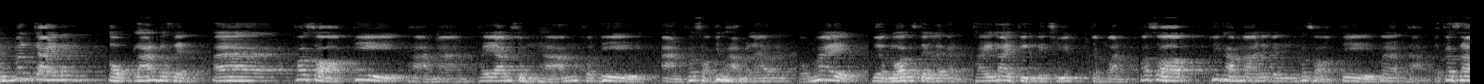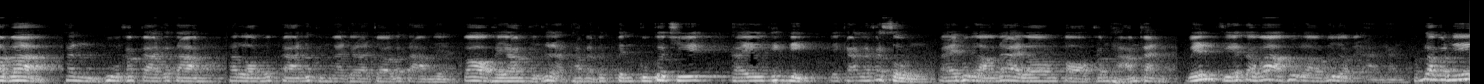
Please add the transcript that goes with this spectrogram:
ผมมั่นใจนะตกล้านเปอร์เซ็นต์แต่ ข้อสอบที่ผ่านมาพยายามสุ่มถามคนที่อ่านข้อสอบที่ผ่านมาแล้วนะผมให้เกือบร้อยเปอร์เซ็นต์แล้วกัน ใช้ได้จริงในชีวิตประจำวัน ข้อสอบที่ทำมาเนี่ยเป็นข้อสอบที่มาตรฐาน แล้วก็ทราบว่าท่านผู้บังคับการก็ตาม ท่านรองผู้การที่คุมงานจราจรก็ตามเนี่ยก็พยายามถึงขนาดทำแบบเป็น Google Sheet ใช้เทคนิคในการแล้วก็ส่งไปให้พวกเราได้ลองตอบคำถามกัน เว้นเสียแต่ว่าพวกเราไม่ยอมไปอ่านกันสำหรับวันนี้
